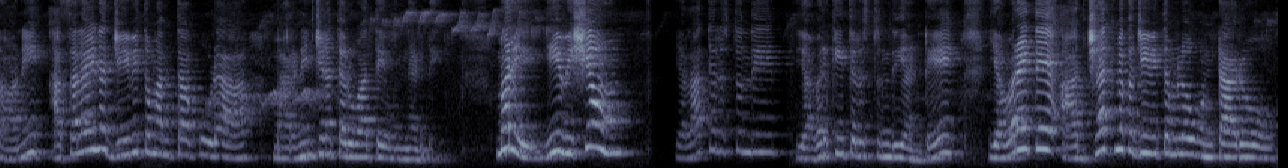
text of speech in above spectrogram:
కానీ అసలైన జీవితం అంతా కూడా మరణించిన తరువాతే ఉందండి. మరి ఈ విషయం ఎలా తెలుస్తుంది? ఎవరికి తెలుస్తుంది అంటే ఎవరైతే ఆధ్యాత్మిక జీవితంలో ఉంటారో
